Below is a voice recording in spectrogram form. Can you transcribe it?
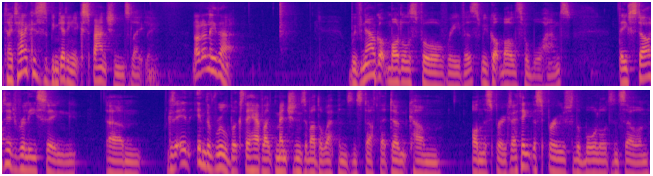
Titanicus has been getting expansions lately. Not only that, we've now got models for Reavers, we've got models for Warhounds. They've started releasing um, because in, in the rule books they have like mentions of other weapons and stuff that don't come on the sprues. I think the sprues for the warlords and so on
